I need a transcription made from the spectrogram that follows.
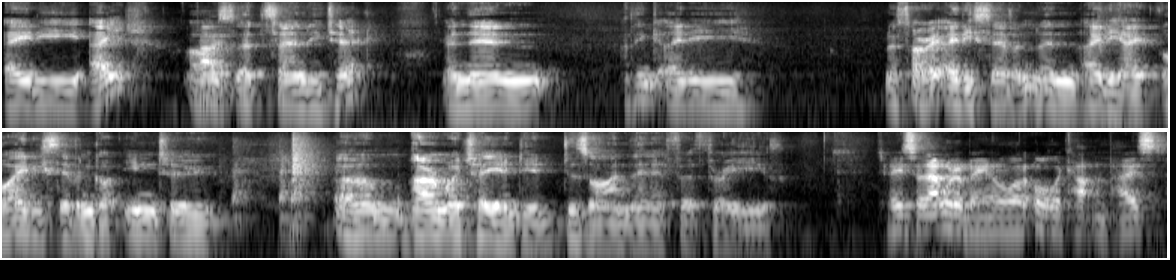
88. I was Oh. at Sandy Tech. And then I think 80, no, sorry, 87 and 88 or 87 got into um, RMIT and did design there for three years. gee, so that would have been all, all the cut and paste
